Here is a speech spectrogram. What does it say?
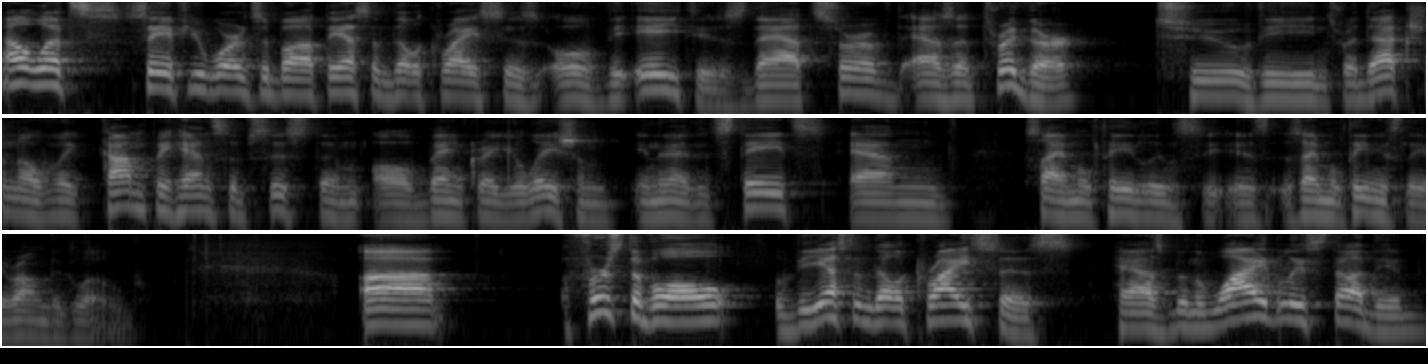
Now let's say a few words about the S&L crisis of the 80s that served as a trigger to the introduction of a comprehensive system of bank regulation in the United States and simultaneously, around the globe. Uh, first of all, the S&L crisis has been widely studied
